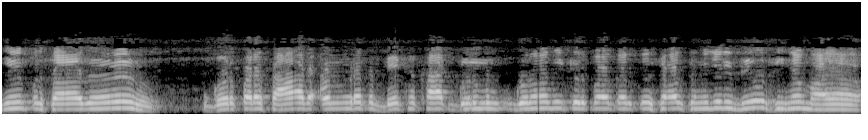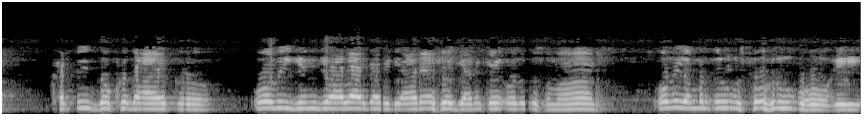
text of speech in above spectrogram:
ਜਿਵੇਂ ਪ੍ਰਸਾਦ ਗੁਰ ਪ੍ਰਸਾਦ ਅੰਮ੍ਰਿਤ ਬਿਖ ਖਾਤੀ ਗੁਰਾਂ ਦੀ ਕਿਰਪਾ ਕਰਕੇ ਸਾਧ ਸੰਗਤ ਜਿਹੜੀ ਬਿਓ ਸੀ ਨਾ ਮਾਇਆ ਖੱਟੀ ਦੁਖਦਾਇਕ ਉਹ ਵੀ ਜਿਨ ਜਵਾਲਾ ਜਦ ਜਾ ਰਿਹਾ ਸੋ ਜਨ ਕੇ ਉਹਦੇ ਕੋ ਸਮਾਨ ਉਹ ਵੀ ਅੰਮ੍ਰਿਤ ਰੂਪ ਸੁਖ ਰੂਪ ਹੋ ਗਈ।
